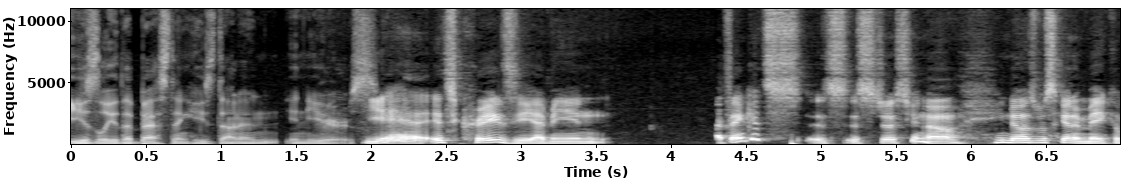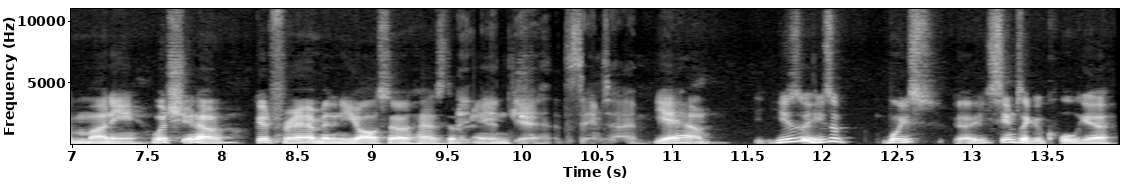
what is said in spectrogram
easily the best thing he's done in in years. Yeah, it's crazy. I mean, I think it's it's it's just you know he knows what's gonna make him money, which you know good for him, and he also has the range. Yeah, at the same time. yeah. He's a, he's a well, he's, uh, he seems like a cool guy.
